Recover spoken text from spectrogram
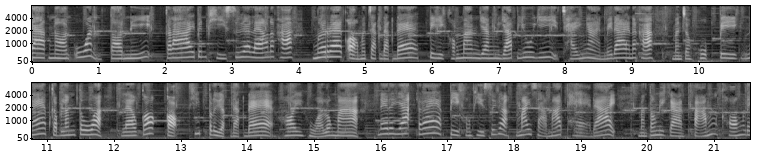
จากนอนอ้วน ตอนนี้กลายเป็นผีเสื้อแล้วนะคะ เมื่อแรกออกมาจากดักแด้ปีกของมันยังยับยุยี่ใช้งานไม่ได้นะคะ มันจะหุบปีกแนบกับลำตัว แล้วก็เกาะที่เปลือกดักแด้ห้อยหัวลงมา ในระยะแรกปีกของผีเสื้อไม่สามารถแผ่ได้ มันต้องมีการปั๊มของเหล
